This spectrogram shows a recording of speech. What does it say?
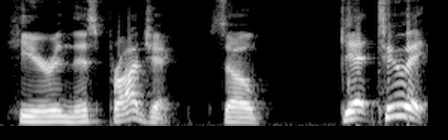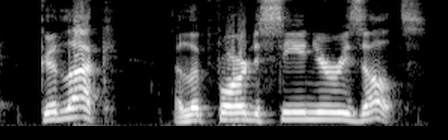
here in this project. So get to it. Good luck. I look forward to seeing your results.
